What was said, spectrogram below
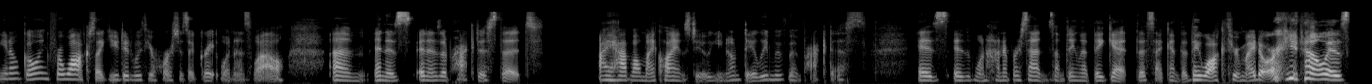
you know, going for walks like you did with your horse is a great one as well. Um, and is and is a practice that I have all my clients do, you know, daily movement practice is is 100% something that they get the second that they walk through my door, you know, is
